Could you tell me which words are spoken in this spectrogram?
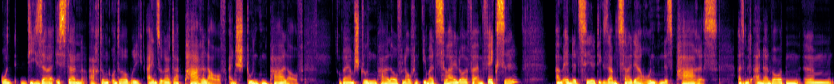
Und dieser ist dann, Achtung, Unterrubrik, ein sogenannter Paarlauf, ein Stundenpaarlauf. Und bei einem Stundenpaarlauf laufen immer zwei Läufer im Wechsel. Am Ende zählt die Gesamtzahl der Runden des Paares. Also mit anderen Worten, ähm,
